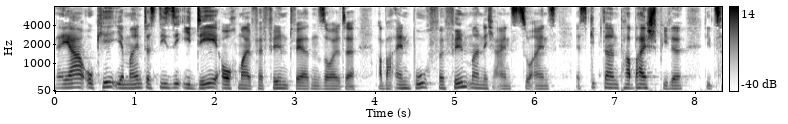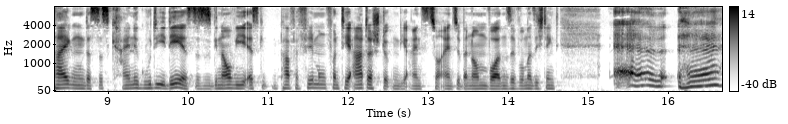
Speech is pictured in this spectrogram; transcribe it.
naja, okay, ihr meint, dass diese Idee auch mal verfilmt werden sollte, aber ein Buch verfilmt man nicht eins zu eins. Es gibt da ein paar Beispiele, die zeigen, dass das keine gute Idee ist. Das ist genau wie es gibt ein paar Verfilmungen von Theaterstücken, die eins zu eins übernommen worden sind, wo man sich denkt, äh, hä?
